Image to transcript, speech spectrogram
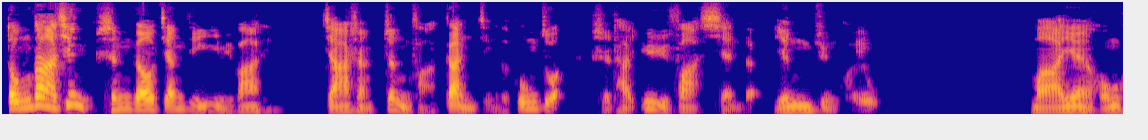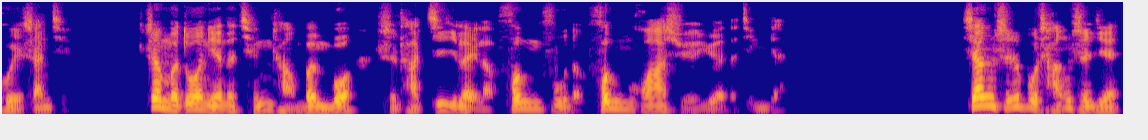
董大庆身高将近一米八零，加上政法干警的工作，使他愈发显得英俊魁梧。马艳红会煽情。这么多年的情场奔波，使他积累了丰富的风花雪月的经验。相识不长时间，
